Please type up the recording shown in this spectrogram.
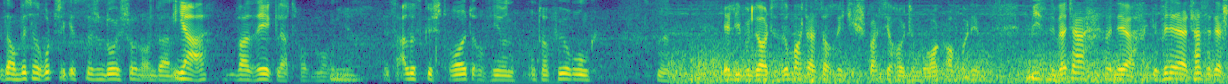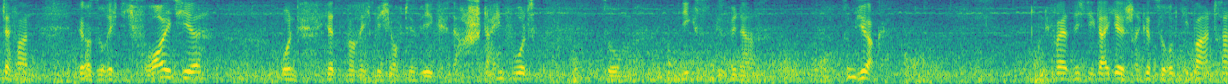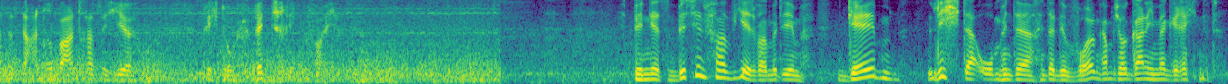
Es auch ein bisschen rutschig ist zwischendurch schon. Und dann ja, war sehr glatt heute Morgen hier. Ist alles gestreut, auch hier unter Führung. Ja, liebe Leute, so macht das doch richtig Spaß hier heute Morgen, auch bei dem miesen Wetter, wenn der Gewinner der Tasse, der Stefan, sich auch so richtig freut hier. Und jetzt mache ich mich auf den Weg nach Steinfurt zum nächsten Gewinner, zum Jörg. Und ich fahre jetzt nicht die gleiche Strecke zurück, die Bahntrasse ist eine andere Bahntrasse hier Richtung Wettring fahre ich jetzt hier. Ich bin jetzt ein bisschen verwirrt, weil mit dem gelben Licht da oben hinter, hinter den Wolken habe ich auch gar nicht mehr gerechnet.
